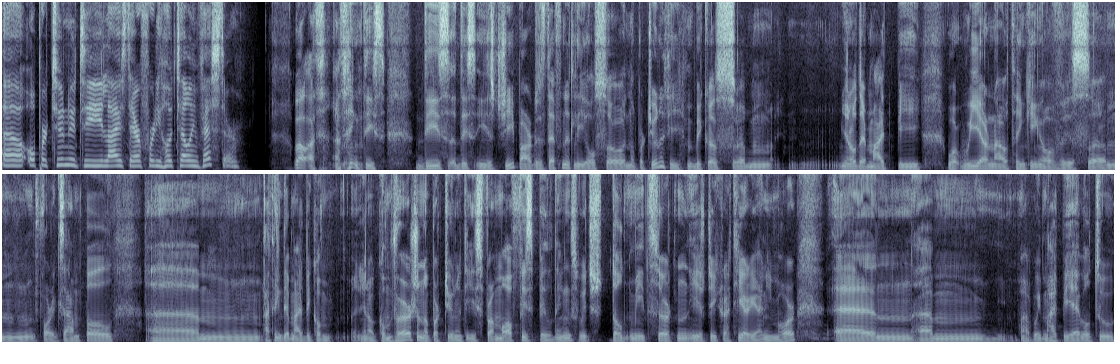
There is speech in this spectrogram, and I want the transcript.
uh, opportunity lies there for the hotel investor? Well, I, th I, think these, these, this ESG part is definitely also an opportunity because um, you know there might be what we are now thinking of is, um, for example, um, I think there might be you know conversion opportunities from office buildings which don't meet certain ESG criteria anymore, and um, well, we might be able to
